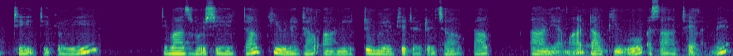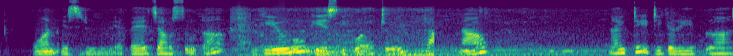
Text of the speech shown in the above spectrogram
90 degree ဒီမှာဆိုလို့ရှိရင် tau q နဲ့ tau r နဲ့တူတယ်ဖြစ်တဲ့အတွက်ကြောင့် tau r နေရာမှာ tau q ကိုအစားထည့်လိုက်မယ် 180 degree အပဲကြောင့်ဆိုတာ q is equal to now 90 degree plus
